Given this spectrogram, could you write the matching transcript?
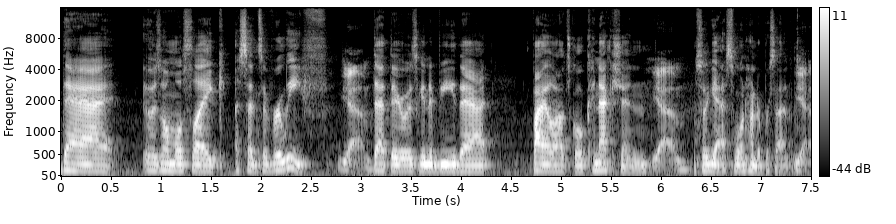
That it was almost like a sense of relief Yeah. that there was going to be that biological connection. Yeah. So, yes, 100%. Yeah.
